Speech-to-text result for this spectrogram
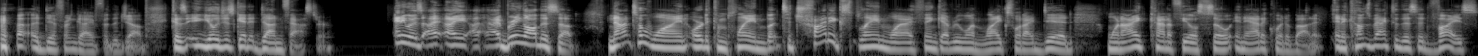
a different guy for the job because you'll just get it done faster. Anyways, I, I I bring all this up not to whine or to complain, but to try to explain why I think everyone likes what I did when I kind of feel so inadequate about it. And it comes back to this advice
